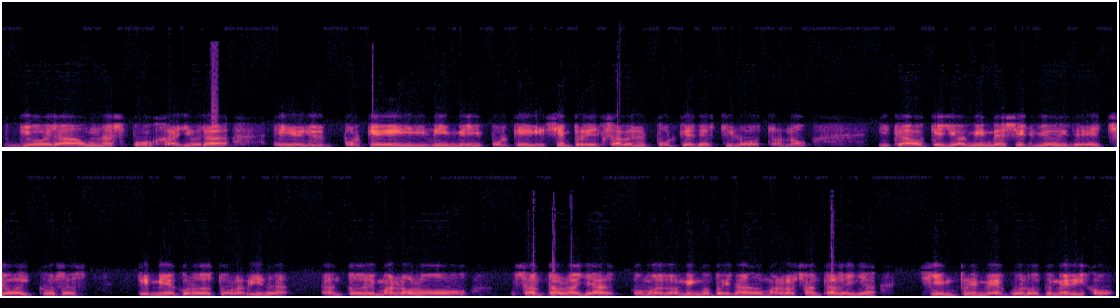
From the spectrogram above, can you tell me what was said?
yo era una esponja, yo era el por qué y dime y por qué, siempre saber el porqué de esto y lo otro, ¿no? Y claro, aquello a mí me sirvió y de hecho hay cosas que me he acordado toda la vida, tanto de Manolo Santaolalla como de Domingo Peinado. Manolo Santaleya siempre me acuerdo que me dijo,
